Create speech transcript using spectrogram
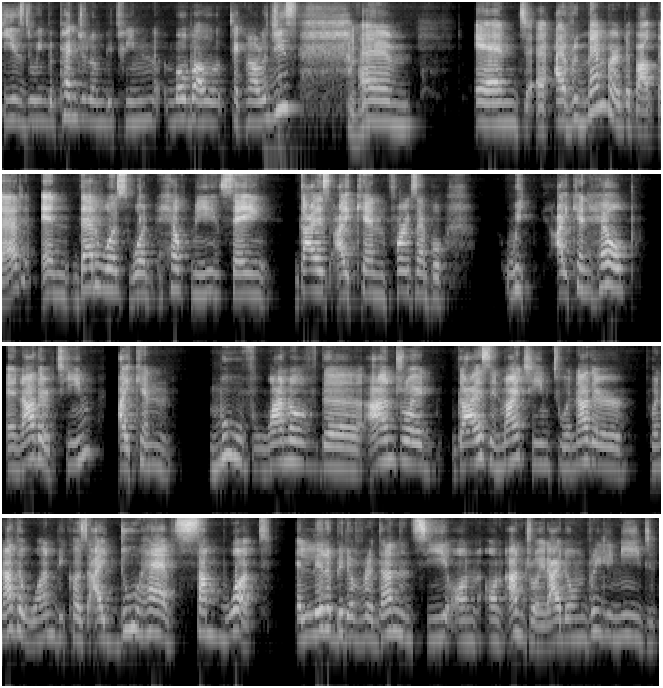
he is doing the pendulum between mobile technologies. Mm-hmm. um and uh, i remembered about that and that was what helped me saying guys i can for example we i can help another team i can move one of the android guys in my team to another to another one because I do have somewhat a little bit of redundancy on on Android. I don't really need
